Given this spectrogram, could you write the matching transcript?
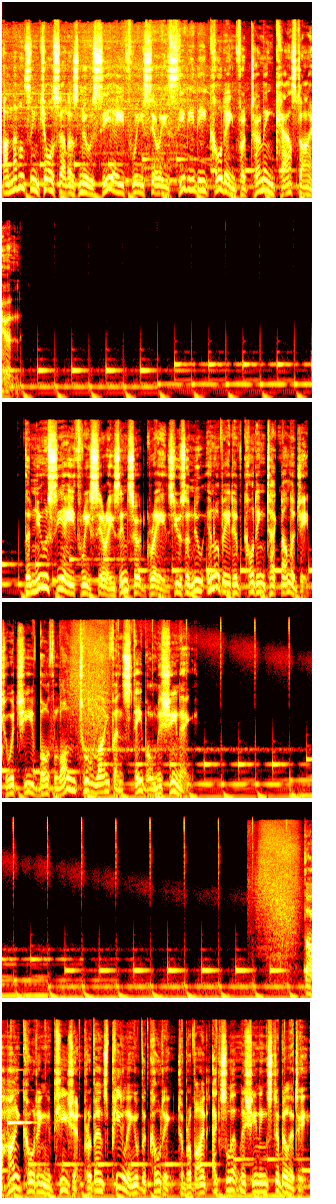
Announcing Kyocera's new CA3 series CVD coating for turning cast iron. The new CA3 series insert grades use a new innovative coating technology to achieve both long tool life and stable machining. The high coating adhesion prevents peeling of the coating to provide excellent machining stability.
